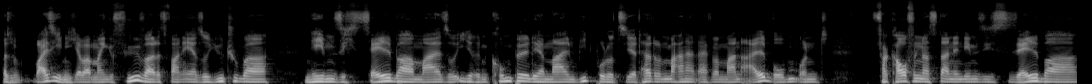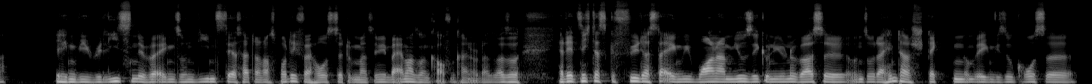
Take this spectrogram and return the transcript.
also weiß ich nicht, aber mein Gefühl war, das waren eher so YouTuber, nehmen sich selber mal so ihren Kumpel, der mal ein Beat produziert hat und machen halt einfach mal ein Album und verkaufen das dann, indem sie es selber irgendwie releasen über irgendeinen so Dienst, der es halt dann auf Spotify hostet und man es irgendwie bei Amazon kaufen kann oder so. Also ich hatte jetzt nicht das Gefühl, dass da irgendwie Warner Music und Universal und so dahinter steckten, um irgendwie so große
